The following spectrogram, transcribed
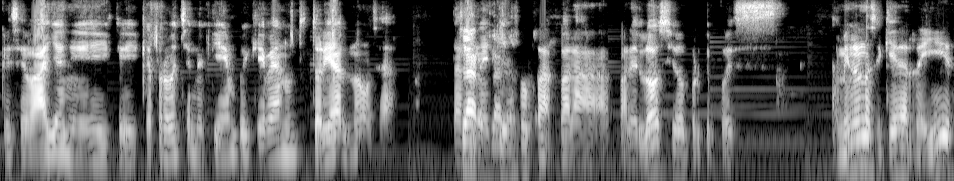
que se vayan y que, aprovechen el tiempo y que vean un tutorial, ¿no? O sea, también hay tiempo para, para el ocio, porque pues también uno se quiere reír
